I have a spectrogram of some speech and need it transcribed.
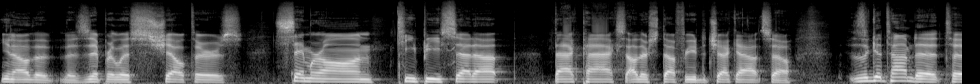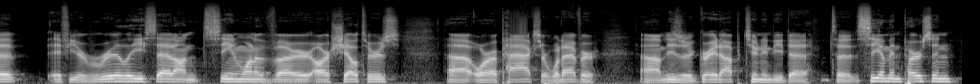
You know, the the zipperless shelters, Cimarron, teepee setup, backpacks, other stuff for you to check out. So this is a good time to to if you're really set on seeing one of our, our shelters uh, or our packs or whatever. Um, these are a great opportunity to to see them in person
